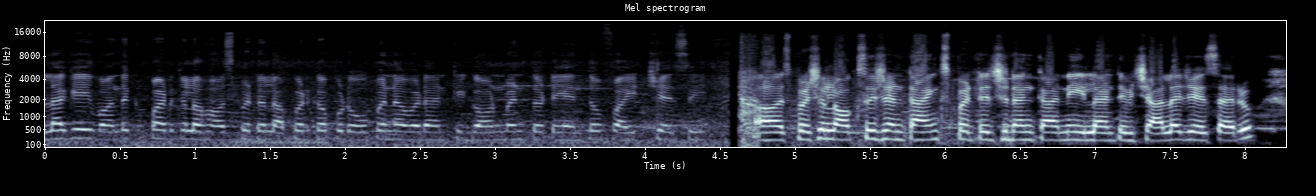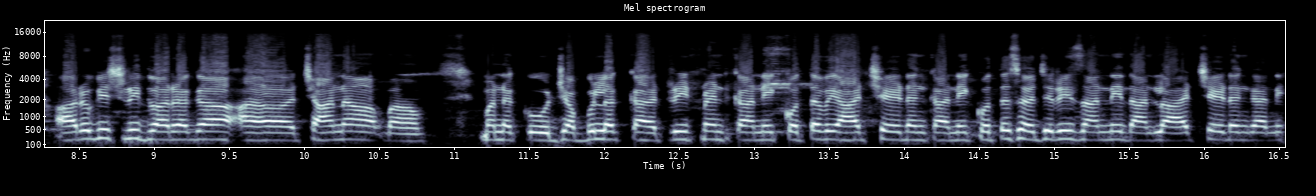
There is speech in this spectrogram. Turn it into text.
అలాగే ఈ వందక పడకల హాస్పిటల్ అప్పటికప్పుడు ఓపెన్ అవ్వడానికి గవర్నమెంట్ తోటి ఎంతో ఫైట్ చేసి స్పెషల్ ఆక్సిజన్ ట్యాంక్స్ పెట్టించడం కానీ ఇలాంటివి చాలా చేశారు. ఆరోగ్యశ్రీ ద్వారాగా చాలా మనకు జబ్బులకు ట్రీట్మెంట్ కానీ కొత్తవి యాడ్ చేయడం కానీ కొత్త సర్జరీస్ అన్ని దాంట్లో యాడ్ చేయడం కానీ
